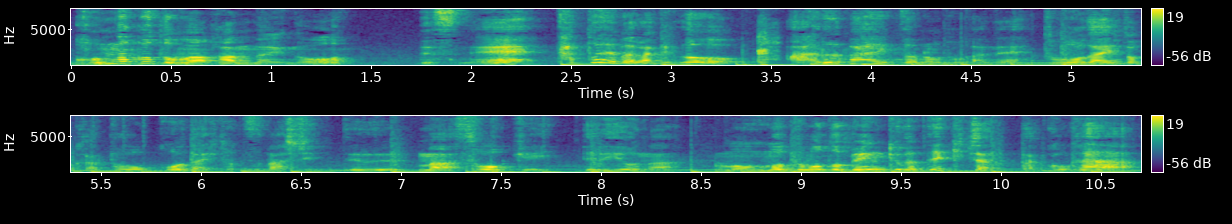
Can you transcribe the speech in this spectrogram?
こんなこともわかんないの？ですね。例えばだけどアルバイトの子がね東大とか東工大一橋ってるまあ早慶行ってるようなもうもともと勉強ができちゃった子が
